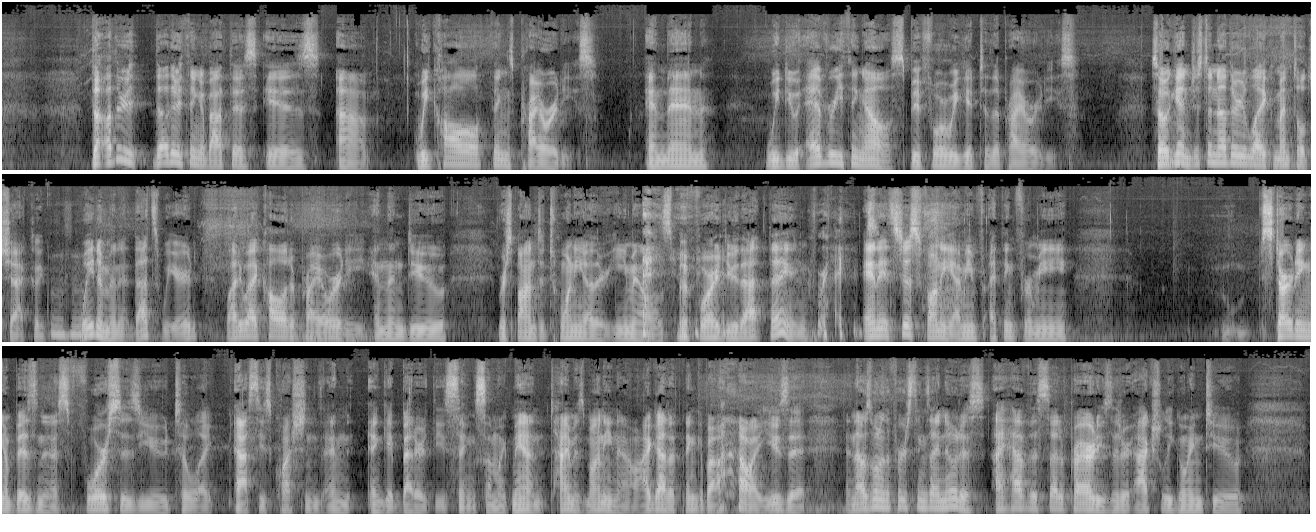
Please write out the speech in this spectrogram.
the other the other thing about this is um, we call things priorities, and then we do everything else before we get to the priorities. So again, just another like mental check. Like, Mm-hmm. wait a minute, that's weird. Why do I call it a priority and then do respond to 20 other emails before I do that thing? Right. And it's just funny. I mean, I think for me starting a business forces you to like ask these questions and and get better at these things. So I'm like, man, time is money now. I got to think about how I use it. And that was one of the first things I noticed. I have this set of priorities that are actually going to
